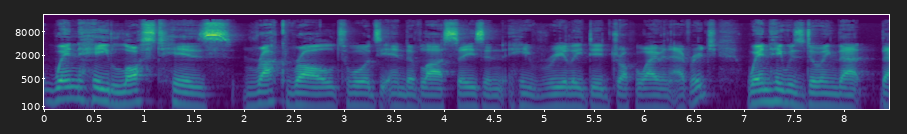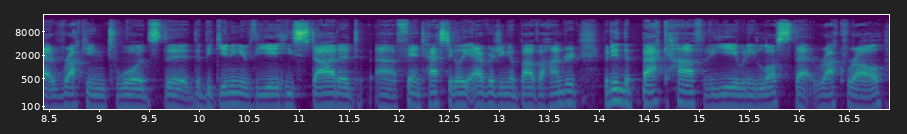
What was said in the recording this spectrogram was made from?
when he lost his ruck role towards the end of last season, he really did drop away in average. When he was doing that that rucking towards the, the beginning of the year, he started uh, fantastically, averaging above 100. But in the back half of the year, when he lost that ruck role,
